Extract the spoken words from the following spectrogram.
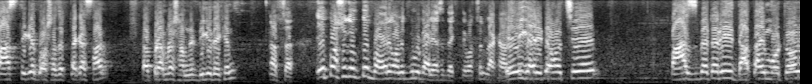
পাঁচ থেকে দশ হাজার টাকা ছাড়। তারপরে আমরা সামনের দিকে দেখেন। আচ্ছা। এই পাশে কিন্তু বাইরে অনেকগুলো গাড়ি আছে দেখতে পাচ্ছেন রাখা এই গাড়িটা হচ্ছে পাঁচ ব্যাটারি দাতাই মোটর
